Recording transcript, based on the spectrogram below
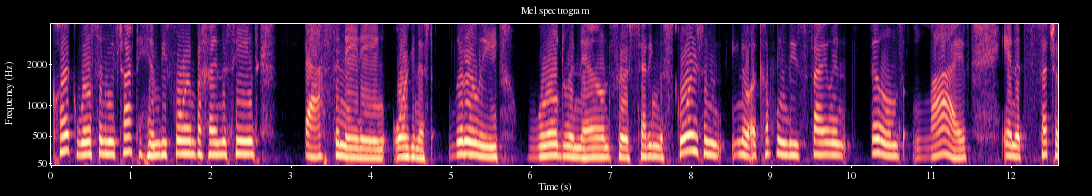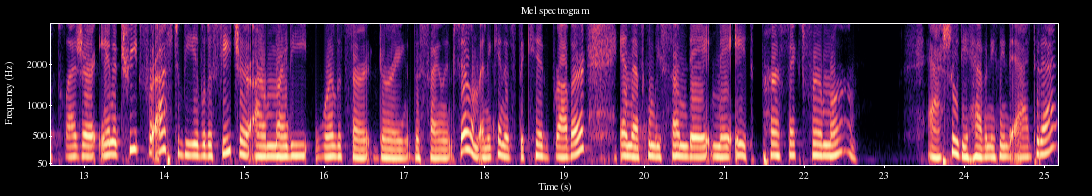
Clark Wilson, we've talked to him before and behind the scenes. Fascinating organist, literally world renowned for setting the scores and you know accompanying these silent films live. And it's such a pleasure and a treat for us to be able to feature our mighty Wurlitzer during the silent film. And again, it's The Kid Brother, and that's going to be Sunday, May 8th. Perfect for mom. Ashleigh, do you have anything to add to that?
